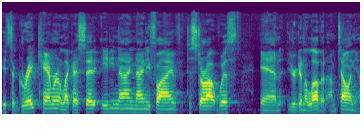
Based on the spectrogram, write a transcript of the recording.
It's a great camera. Like I said, $89.95 to start out with, and you're going to love it. I'm telling you.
